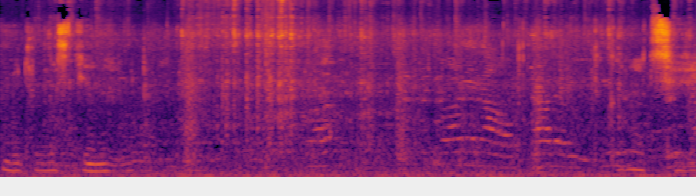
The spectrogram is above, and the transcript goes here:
Смотрим на стены. Декорации.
